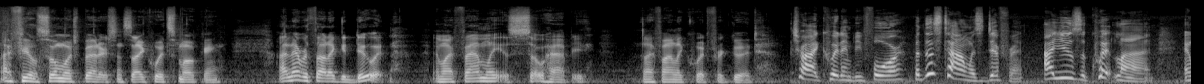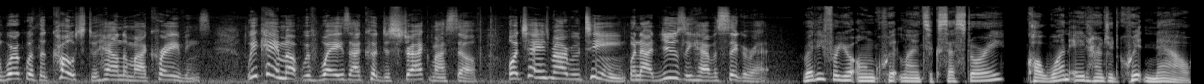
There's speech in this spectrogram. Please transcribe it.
I feel so much better since I quit smoking. I never thought I could do it, and my family is so happy that I finally quit for good. I tried quitting before, but this time was different. I used a quit line and worked with a coach to handle my cravings. We came up with ways I could distract myself or change my routine when I'd usually have a cigarette. Ready for your own quitline success story? Call 1-800-QUIT now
